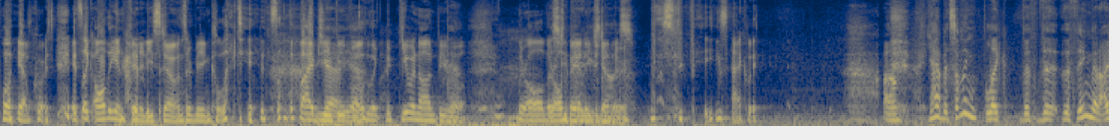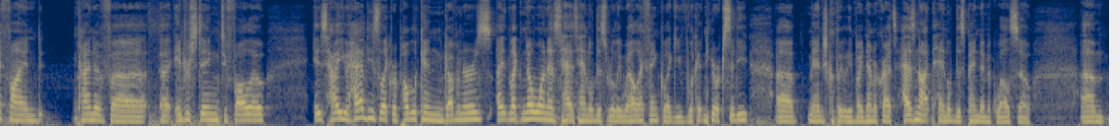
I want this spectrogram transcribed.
Well yeah of course. It's like all the infinity stones are being collected. It's like the 5g yeah, people yeah. like the qanon people. They're all they're the all banding together. Stupid, exactly. Um, yeah, but something like the the the thing that I find kind of uh, uh, interesting to follow is how you had these like Republican governors. I like no one has has handled this really well. I think like you look at New York City, uh, managed completely by Democrats, has not handled this pandemic well. So um,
